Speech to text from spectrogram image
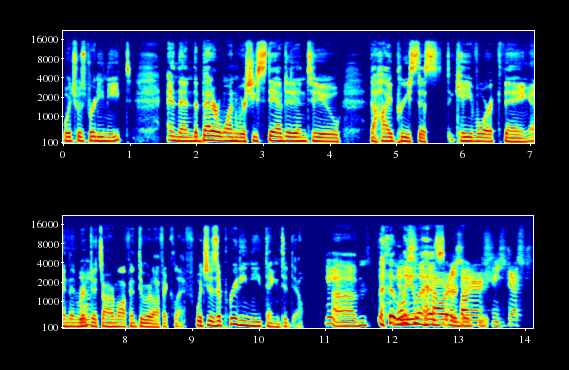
which was pretty neat. And then the better one where she stabbed it into the high priestess cave orc thing and then ripped its arm off and threw it off a cliff, which is a pretty neat thing to do. Yeah, yeah. Um no Layla has superpowers on her. She's just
